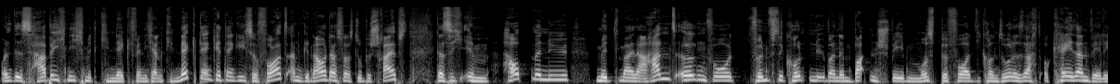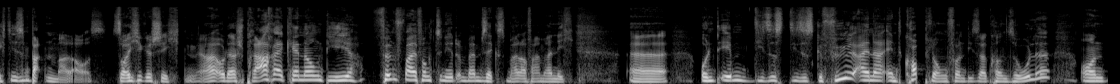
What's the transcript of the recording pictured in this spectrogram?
Und das habe ich nicht mit Kinect. Wenn ich an Kinect denke, denke ich sofort an genau das, was du beschreibst, dass ich im Hauptmenü mit meiner Hand irgendwo fünf Sekunden über einem Button schweben muss, bevor die Konsole sagt, okay, dann wähle ich diesen Button mal aus. Solche Geschichten, ja. Oder Spracherkennung, die fünfmal funktioniert und beim sechsten Mal auf einmal nicht. Äh, und eben dieses, dieses Gefühl einer Entkopplung von dieser Konsole und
